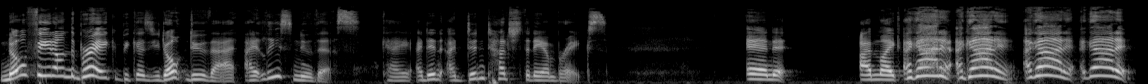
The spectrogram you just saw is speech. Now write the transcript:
no feet on the brake because you don't do that. I at least knew this. Okay. I didn't I didn't touch the damn brakes. And I'm like, I got it, I got it, I got it, I got it.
